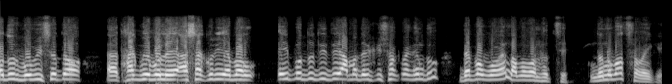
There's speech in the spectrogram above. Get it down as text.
অদূর ভবিষ্যতেও আহ, থাকবে বলে আশা করি এবং এই পদ্ধতিতে আমাদের কৃষকরা কিন্তু ব্যাপকভাবে লাভবান হচ্ছে। ধন্যবাদ সবাইকে।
